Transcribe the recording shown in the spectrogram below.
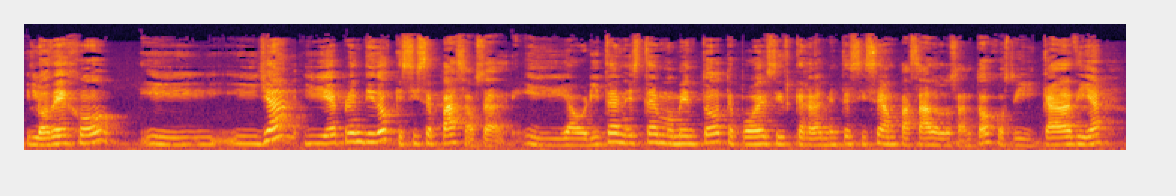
y lo dejo y, y, ya, y he aprendido que sí se pasa, o sea, y ahorita en este momento te puedo decir que realmente sí se han pasado los antojos y cada día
